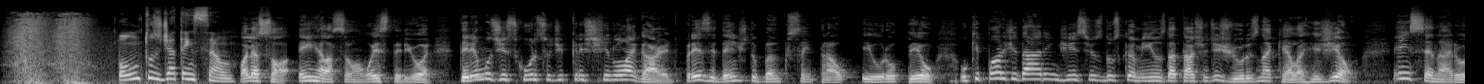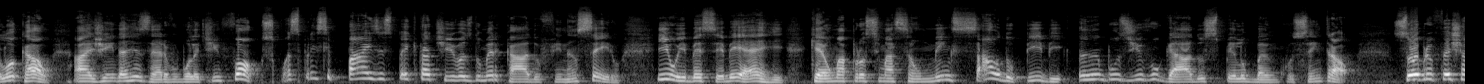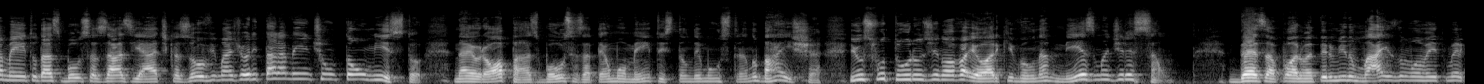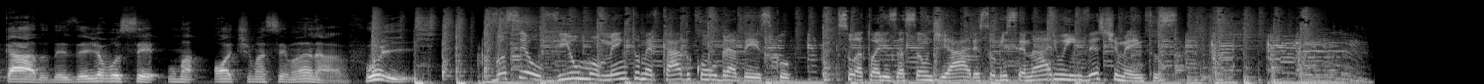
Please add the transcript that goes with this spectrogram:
pontos de atenção. Olha só, em relação ao exterior, teremos discurso de Christine Lagarde, presidente do Banco Central Europeu, o que pode dar indícios dos caminhos da taxa de juros naquela região. Em cenário local, a agenda reserva o boletim Focus com as principais expectativas do mercado financeiro e o IBCBR, que é uma aproximação mensal do PIB, ambos divulgados pelo Banco Central. Sobre o fechamento das bolsas asiáticas, houve majoritariamente um tom misto. Na Europa, as bolsas até o momento estão demonstrando baixa e os futuros de Nova York vão na mesma direção. Dessa forma, termino mais um Momento Mercado. Desejo a você uma ótima semana. Fui! Você ouviu Momento Mercado com o Bradesco. Sua atualização diária sobre cenário e investimentos.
